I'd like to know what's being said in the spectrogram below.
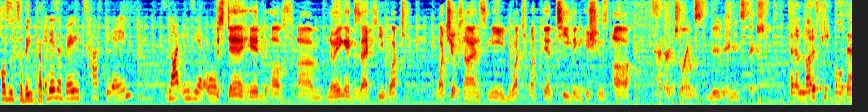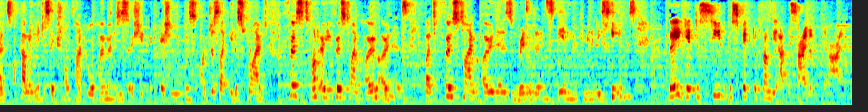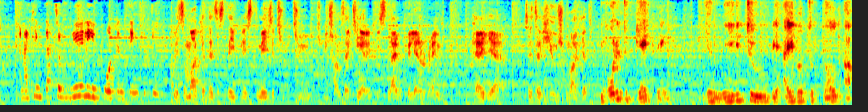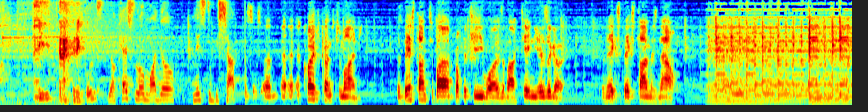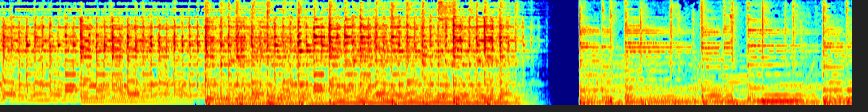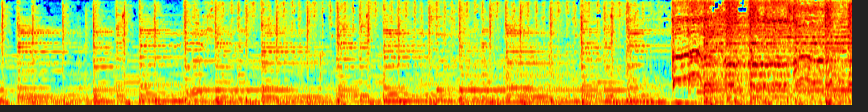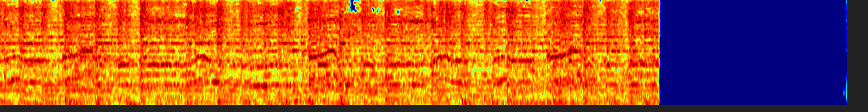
positive income. It is a very tough game. It's not easy at all. To stay ahead of um, knowing exactly what what your clients need, what, what their teething issues are. Have a joint move-in inspection. That a lot of people that are coming into sectional title homeowners associations are just like you described, first not only first-time homeowners, but first-time owners and residents in community schemes. They get to see the perspective from the other side of the aisle. And I think that's a really important thing to do. It's a market that's estimated to, to, to be transacting at at least 9 billion rand per year. So it's a huge market. In order to get there, you need to be able to build up a track record. Your cash flow model needs to be sharp. Um, a, a quote comes to mind. The best time to buy a property was about 10 years ago. The next best time is now.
